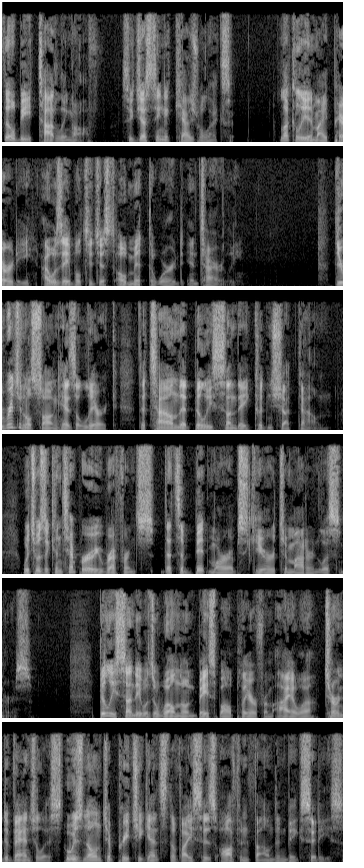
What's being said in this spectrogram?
they'll be toddling off, suggesting a casual exit. Luckily, in my parody, I was able to just omit the word entirely. The original song has a lyric, The Town That Billy Sunday Couldn't Shut Down, which was a contemporary reference that's a bit more obscure to modern listeners. Billy Sunday was a well known baseball player from Iowa turned evangelist who was known to preach against the vices often found in big cities.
